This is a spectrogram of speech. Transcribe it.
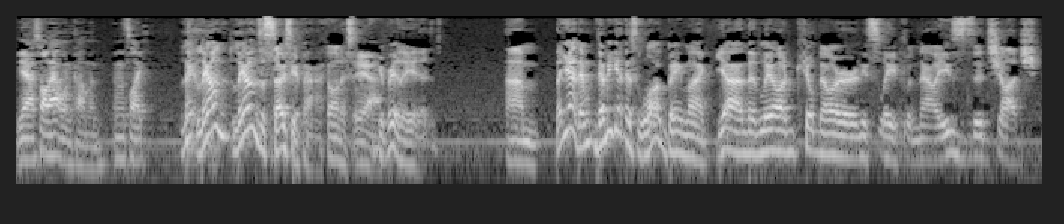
Yeah, I saw that one coming. And it's like, Le- Leon, Leon's a sociopath, honestly. Yeah. He really is. Um, but yeah, then, then we get this log being like, yeah, and then Leon killed Noah in his sleep, and now he's in charge.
